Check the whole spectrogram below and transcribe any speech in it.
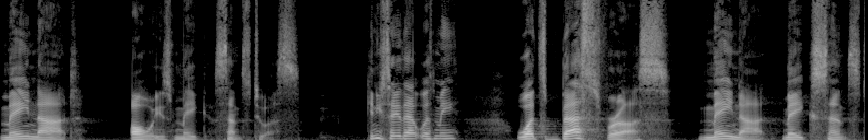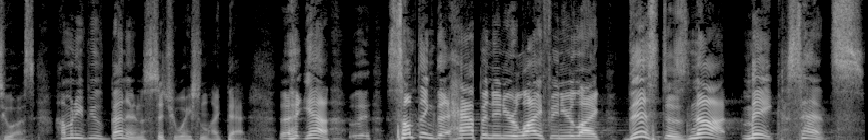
may not always make sense to us. Can you say that with me? What's best for us may not make sense to us. How many of you have been in a situation like that? Uh, yeah, something that happened in your life, and you're like, this does not make sense.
